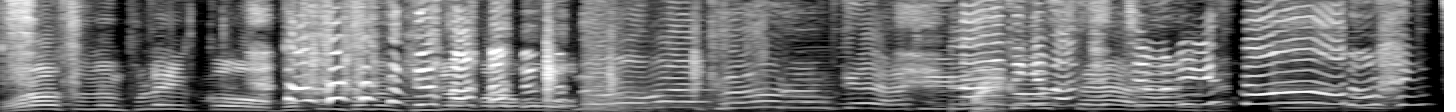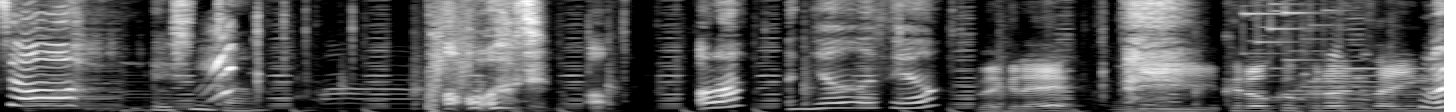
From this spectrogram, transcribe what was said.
월화수는 플레이 거, 목금토는 김재원 거라고. 너와 구름까지 도망쳐. 배신자. 어, 어, 어, 어라? 안녕하세요? 왜 그래? 우리 그렇고 그런 사이인 걸.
